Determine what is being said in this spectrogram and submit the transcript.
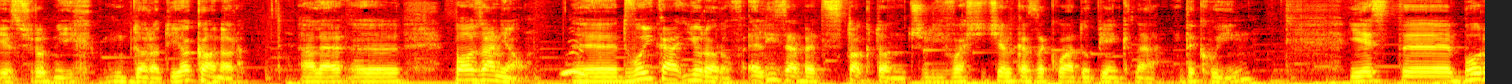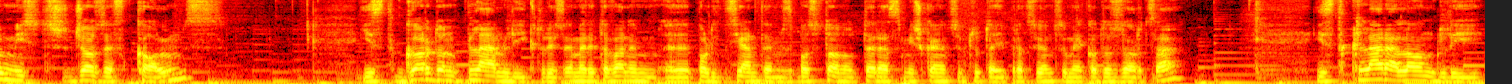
jest wśród nich Dorothy O'Connor, ale y, poza nią y, dwójka jurorów. Elizabeth Stockton, czyli właścicielka zakładu piękna The Queen. Jest y, burmistrz Joseph Colmes. Jest Gordon Plumley, który jest emerytowanym y, policjantem z Bostonu, teraz mieszkającym tutaj i pracującym jako dozorca. Jest Clara Longley,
